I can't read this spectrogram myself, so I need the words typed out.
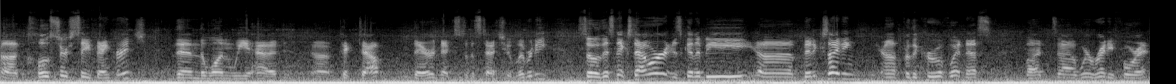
uh, closer safe anchorage than the one we had uh, picked out there next to the Statue of Liberty. So this next hour is going to be uh, a bit exciting uh, for the crew of Witness, but uh, we're ready for it.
